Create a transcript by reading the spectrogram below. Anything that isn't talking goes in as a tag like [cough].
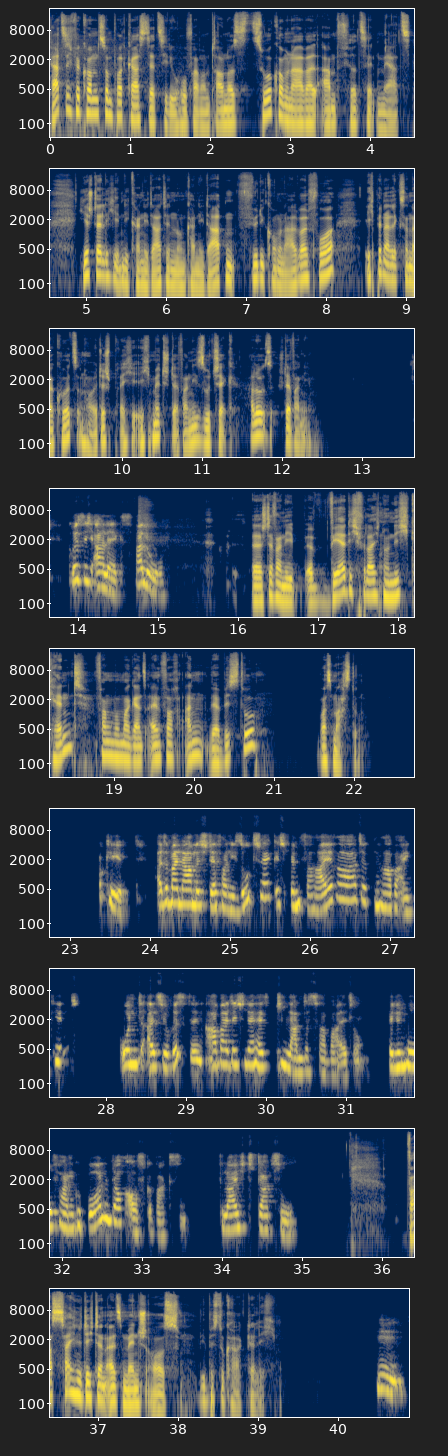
Herzlich willkommen zum Podcast der CDU Hofheim am Taunus zur Kommunalwahl am 14. März. Hier stelle ich Ihnen die Kandidatinnen und Kandidaten für die Kommunalwahl vor. Ich bin Alexander Kurz und heute spreche ich mit Stefanie Sucek. Hallo Stefanie. Grüß dich Alex. Hallo. Äh, Stefanie, äh, wer dich vielleicht noch nicht kennt, fangen wir mal ganz einfach an. Wer bist du? Was machst du? Okay, also mein Name ist Stefanie Sucek. Ich bin verheiratet und habe ein Kind. Und als Juristin arbeite ich in der Hessischen Landesverwaltung. Bin in Hofheim geboren und auch aufgewachsen. Vielleicht dazu. Was zeichnet dich denn als Mensch aus? Wie bist du charakterlich? Hm.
